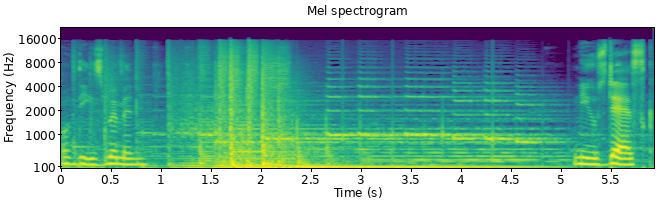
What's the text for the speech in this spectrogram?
of these women. News Desk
